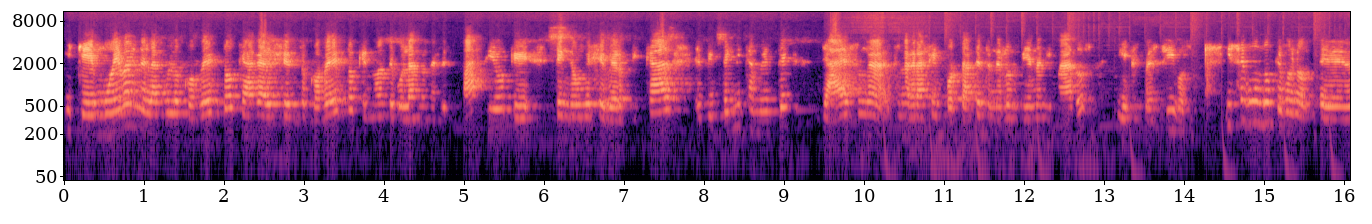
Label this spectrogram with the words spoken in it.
y que mueva en el ángulo correcto, que haga el gesto correcto, que no ande volando en el espacio, que tenga un eje vertical, en fin, técnicamente ya es una, es una gracia importante tenerlos bien animados y expresivos. Y segundo, que bueno, eh,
